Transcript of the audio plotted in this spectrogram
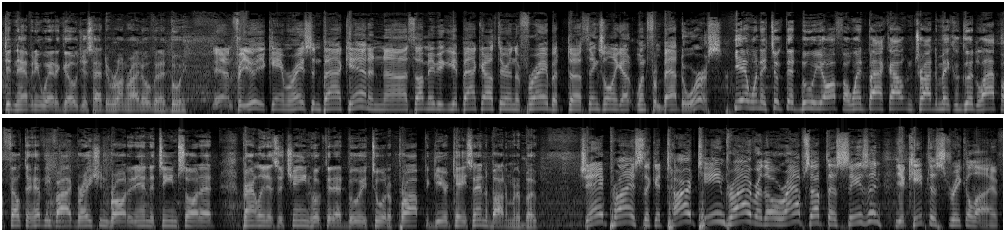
Didn't have anywhere to go, just had to run right over that buoy. Yeah, and for you, you came racing back in, and uh, thought maybe you could get back out there in the fray, but uh, things only got went from bad to worse. Yeah, when they took that buoy off, I went back out and tried to make a good lap. I felt a heavy vibration, brought it in. The team saw that. Apparently, there's a chain hook to that buoy, to a prop, the gear case, and the bottom of the boat. Jay Price, the Qatar team driver, though, wraps up the season. You keep the streak alive.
